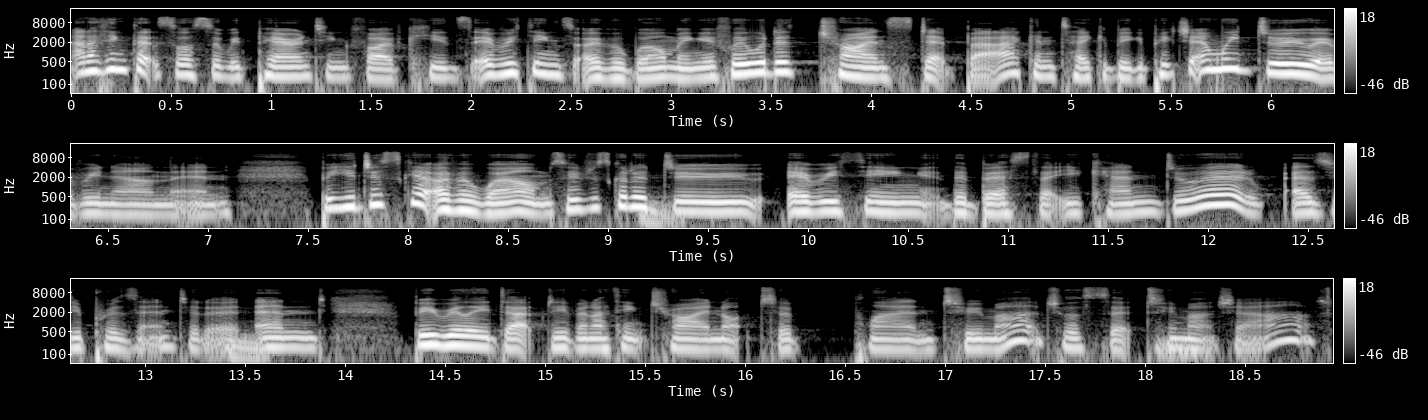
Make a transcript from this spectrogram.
and I think that's also with parenting five kids, everything's overwhelming. If we were to try and step back and take a bigger picture, and we do every now and then, but you just get overwhelmed. So you've just got to do everything the best that you can do it as you presented it Mm. and be really adaptive. And I think try not to plan too much or set too mm. much out.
